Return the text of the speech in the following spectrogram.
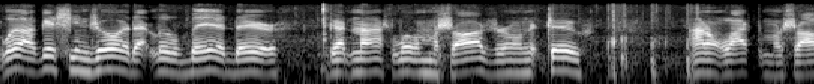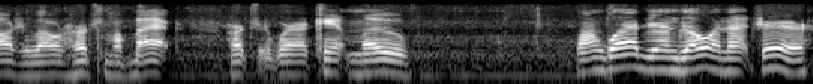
Well, I guess you enjoyed that little bed there. Got a nice little massager on it too. I don't like the massager though. It hurts my back. Hurts it where I can't move. Well, I'm glad you're enjoying that chair.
